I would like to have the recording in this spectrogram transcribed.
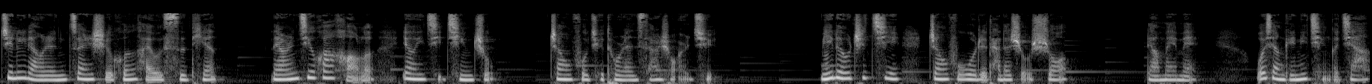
距离两人钻石婚还有四天，两人计划好了要一起庆祝，丈夫却突然撒手而去。弥留之际，丈夫握着她的手说：“梁妹妹，我想给你请个假，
